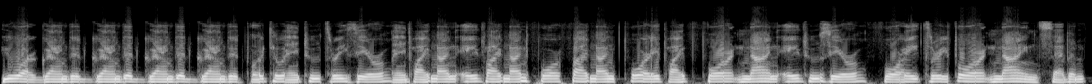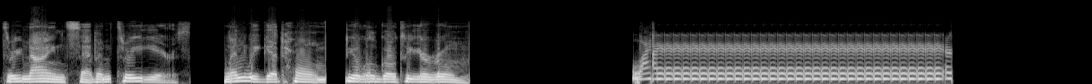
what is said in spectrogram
You are grounded, grounded, grounded, grounded. 428230859859485498204834973973973 years. When we get home, you will go to your room. Why?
